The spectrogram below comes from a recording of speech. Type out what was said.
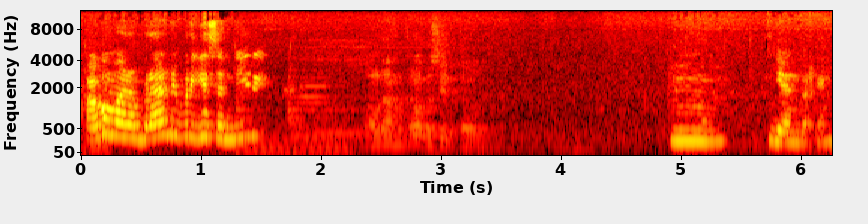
aku mana berani pergi sendiri. orang tua ke situ Hmm, dianterin.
